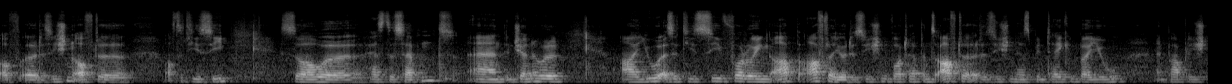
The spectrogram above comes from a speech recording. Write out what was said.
of a decision of the, of the TC. So uh, has this happened? And in general, are you as a TC following up after your decision? What happens after a decision has been taken by you and published?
